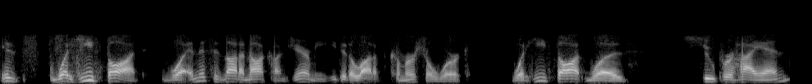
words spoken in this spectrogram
his what he thought what and this is not a knock on Jeremy he did a lot of commercial work. What he thought was super high end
